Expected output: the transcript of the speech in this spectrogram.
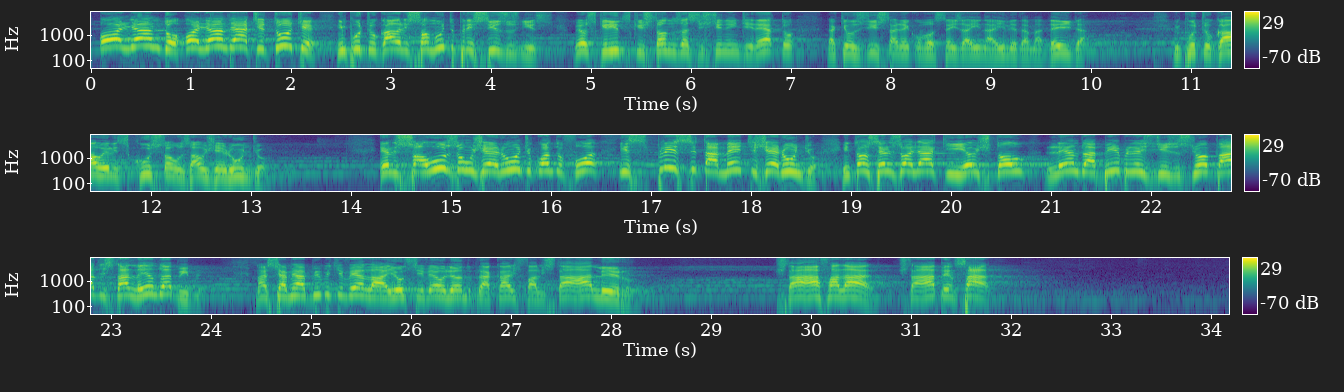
Olhando, olhando é atitude. Em Portugal eles são muito precisos nisso. Meus queridos que estão nos assistindo em direto, daqui uns dias estarei com vocês aí na Ilha da Madeira. Em Portugal eles custam usar o gerúndio. Eles só usam o gerúndio quando for explicitamente gerúndio. Então, se eles olhar aqui, eu estou lendo a Bíblia, eles dizem: o senhor padre está lendo a Bíblia. Mas se a minha Bíblia estiver lá e eu estiver olhando para cá, eles falam: está a ler, está a falar, está a pensar.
